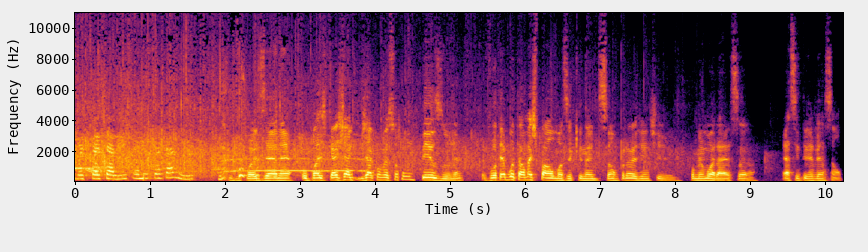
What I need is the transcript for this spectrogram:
Uma especialista é uma especialista. Pois é, né? O podcast já, já começou com um peso, né? Eu vou até botar umas palmas aqui na edição para a gente comemorar essa, essa intervenção.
